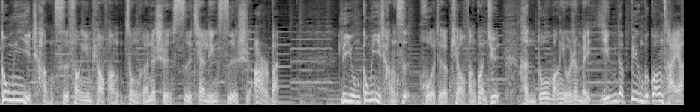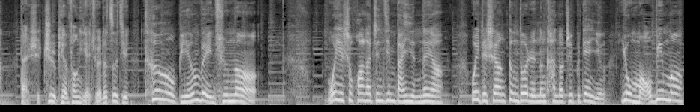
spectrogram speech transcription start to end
公益场次放映票房总额呢是四千零四十二万。利用公益场次获得票房冠军，很多网友认为赢得并不光彩呀。但是制片方也觉得自己特别委屈呢。我也是花了真金白银的呀，为的是让更多人能看到这部电影，有毛病吗？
